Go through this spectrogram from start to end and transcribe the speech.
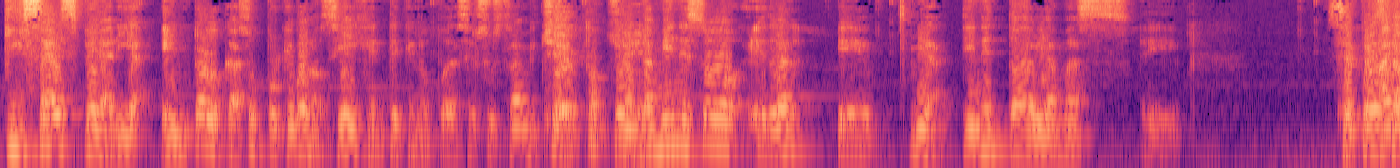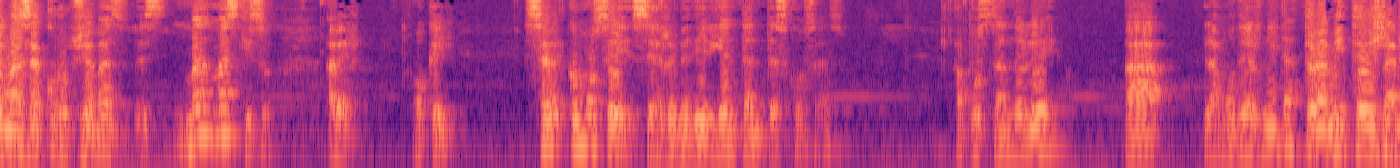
quizá esperaría, en todo caso, porque bueno, si hay gente que no puede hacer sus trámites. Cierto, Pero sí. también eso, Edgar, eh, mira, tiene todavía más... eh, se presta más a corrupción. Más, más, más que eso. A ver, ok. ¿Sabe cómo se, se remediarían tantas cosas? Apostándole a la modernidad. Trámite digital.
